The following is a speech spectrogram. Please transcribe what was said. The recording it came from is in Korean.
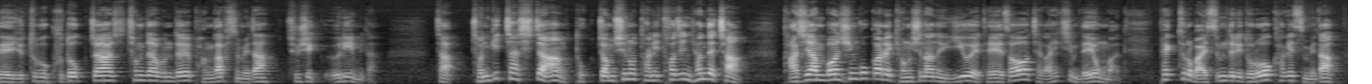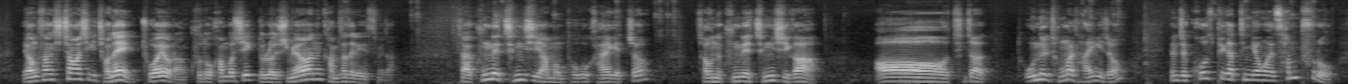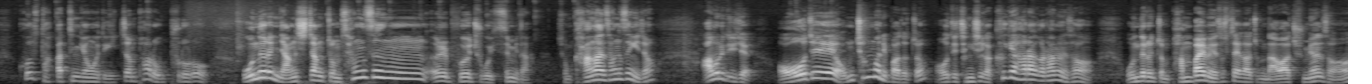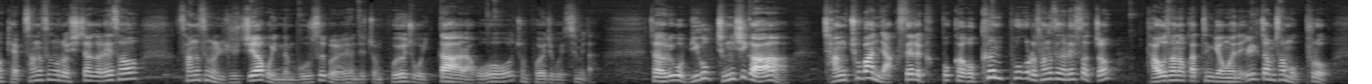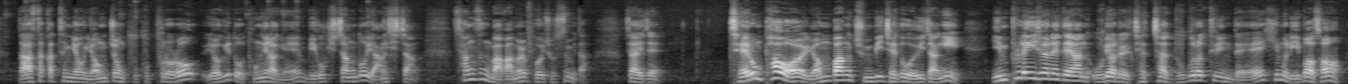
네, 유튜브 구독자, 시청자분들 반갑습니다. 주식 의리입니다. 자, 전기차 시장 독점 신호탄이 터진 현대차. 다시 한번 신고가를 경신하는 이유에 대해서 제가 핵심 내용만 팩트로 말씀드리도록 하겠습니다. 영상 시청하시기 전에 좋아요랑 구독 한 번씩 눌러주시면 감사드리겠습니다. 자, 국내 증시 한번 보고 가야겠죠? 자, 오늘 국내 증시가 어, 진짜 오늘 정말 다행이죠? 현재 코스피 같은 경우에 3%, 코스닥 같은 경우에도 2.85%로 오늘은 양시장 좀 상승을 보여주고 있습니다. 좀 강한 상승이죠. 아무래도 이제 어제 엄청 많이 빠졌죠. 어제 증시가 크게 하락을 하면서 오늘은 좀 반발 매수세가 좀 나와주면서 갭 상승으로 시작을 해서 상승을 유지하고 있는 모습을 현재 좀 보여주고 있다라고 좀 보여주고 있습니다. 자 그리고 미국 증시가 장 초반 약세를 극복하고 큰 폭으로 상승을 했었죠. 다우산업 같은 경우에는 1.35%, 나스닥 같은 경우 0.99%로 여기도 동일하게 미국 시장도 양시장 상승 마감을 보여줬습니다. 자 이제 제롬 파월 연방 준비 제도 의장이 인플레이션에 대한 우려를 재차 누그러뜨린 데 힘을 입어서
